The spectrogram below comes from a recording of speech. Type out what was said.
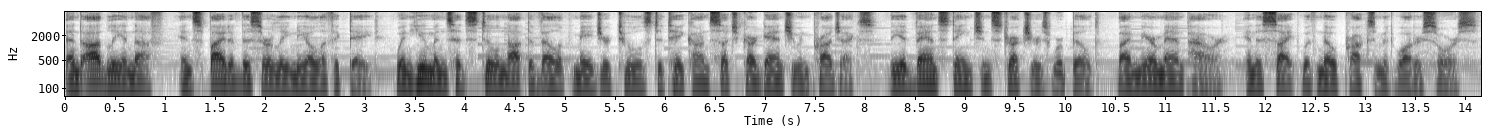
And oddly enough, in spite of this early Neolithic date, when humans had still not developed major tools to take on such gargantuan projects, the advanced ancient structures were built, by mere manpower, in a site with no proximate water source.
